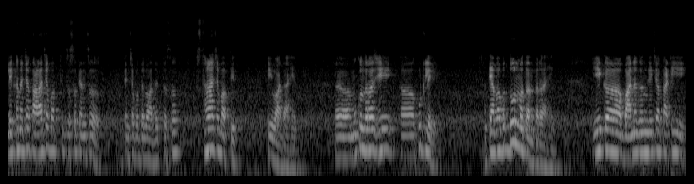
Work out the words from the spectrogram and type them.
लेखनाच्या काळाच्या बाबतीत जसं त्यांचं त्यांच्याबद्दल वाद आहेत तसं स्थळाच्या बाबतीत हे वाद आहेत. मुकुंदराज हे कुठले? त्याबाबत दोन मतांतर आहेत. एक बाणगंगेच्या काठी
